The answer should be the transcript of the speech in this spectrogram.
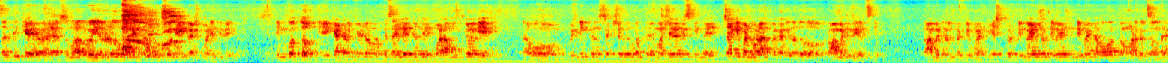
ಸದ್ಯಕ್ಕೆ ಸುಮಾರು ಎರಡು ಮೂರು ಕೋಟಿ ಇನ್ವೆಸ್ಟ್ ಮಾಡಿದ್ದೀವಿ. ನಿಮ್ಗೆ ಗೊತ್ತು, ಈ ಕ್ಯಾಟಲ್ ಫೀಡು ಮತ್ತು ಸೈಲೇಜ್ ಭಾಳ ಮುಖ್ಯವಾಗಿ ನಾವು ಬಿಲ್ಡಿಂಗ್ ಕನ್ಸ್ಟ್ರಕ್ಷನ್ ಮತ್ತು ಮಷಿನರೀಸ್ಗಿಂತ ಹೆಚ್ಚಾಗಿ ಬಂಡವಾಳ ಹಾಕಬೇಕಾಗಿರೋದು ರಾ ಮೆಟೀರಿಯಲ್ಸ್ಗೆ ರಾ ಮೆಟೀರಿಯಲ್ ಪ್ರೊಕ್ಯೂರ್ಮೆಂಟ್ ಎಷ್ಟು ಡಿಮ್ಯಾಂಡು ಡಿಮ್ಯಾಂಡ್ ಡಿಮ್ಯಾಂಡ್ ಓವರ್ಕಮ್ ಮಾಡಬೇಕು ಅಂದರೆ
